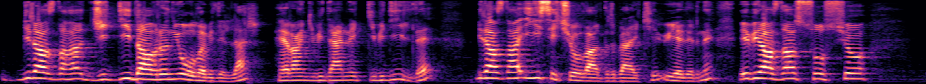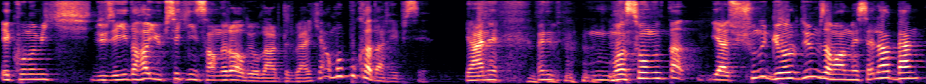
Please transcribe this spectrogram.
biraz daha ciddi davranıyor olabilirler. Herhangi bir dernek gibi değil de biraz daha iyi seçiyorlardır belki üyelerini ve biraz daha sosyo ekonomik düzeyi daha yüksek insanları alıyorlardır belki ama bu kadar hepsi. Yani hani masonluktan ya şunu gördüğüm zaman mesela ben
